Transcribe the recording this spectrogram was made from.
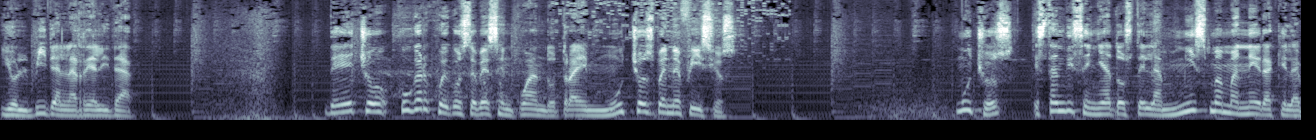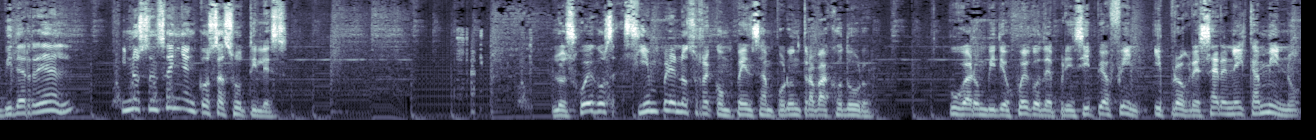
y olvidan la realidad. De hecho, jugar juegos de vez en cuando trae muchos beneficios. Muchos están diseñados de la misma manera que la vida real y nos enseñan cosas útiles. Los juegos siempre nos recompensan por un trabajo duro. Jugar un videojuego de principio a fin y progresar en el camino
